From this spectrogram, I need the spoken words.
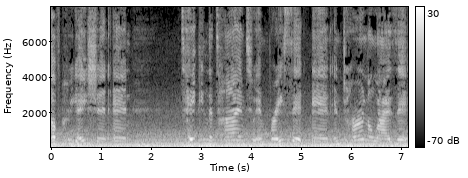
of creation and taking the time to embrace it and internalize it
